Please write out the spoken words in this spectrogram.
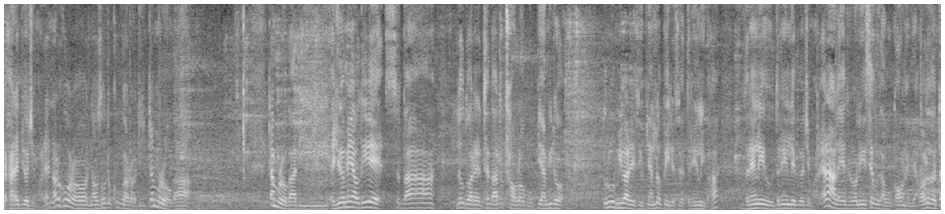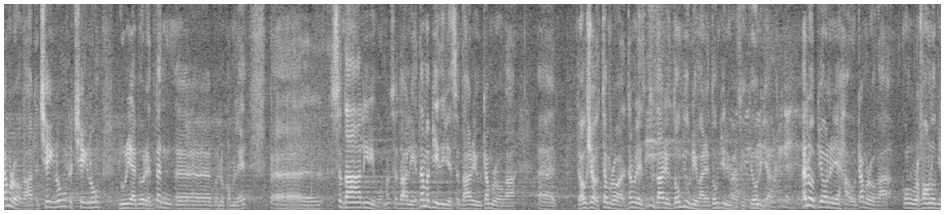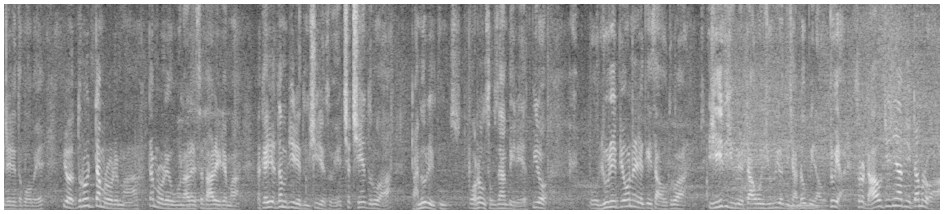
တခါတည်းပြောချင်ပါတယ်နောက်တစ်ခုကတော့နောက်ဆုံးတစ်ခုကတော့ဒီတက်မတော်ကတက်မတော်ကဒီအရွယ်မရောက်သေးတဲ့စစ်သားလှုပ်သွားတဲ့စစ်သားတစ်ထောင်လောက်ကိုပြန်ပြီးတော့သူတို့မိဘတွေစီပြန်လွှတ်ပေးတယ်ဆိုတဲ့သတင်းလေးပါသတင်းလေးကိုသတင်းလေးပြောချင်ပါတယ်အဲ့ဒါလည်းတော်တော်လေးစိတ်ဝင်စားဖို့ကောင်းတယ်ဗျဘာလို့လဲဆိုတော့တက်မတော်ကတစ်ချိန်လုံးတစ်ချိန်လုံးလူတွေကပြောတယ်တက်အဲဘယ်လိုခေါ်မလဲအဲစစ်သားလေးတွေပေါ့နော်စစ်သားလေးအသက်မပြည့်သေးတဲ့စစ်သားတွေကိုတက်မတော်ကအဲ တောက်လျှောက်တက်မတော်ကတက်မတော်စစ်သားတွေကိုအသုံးပြုနေပါတယ်အသုံးပြုနေပါတယ်ဆိုပြောနေကြတာအဲ့လိုပြောနေတဲ့ဟာကိုတက်မတော်ကအကုန်လုံး reform လုပ်ပြလိုက်တဲ့သဘောပဲပြီးတော့သူတို့တက်မတော်တွေမှာတက်မတော်တွေဝင်လာတဲ့စစ်သားတွေထဲမှာအကယ်၍အသက်မပြည့်တဲ့သူရှိတယ်ဆိုရင်ချက်ချင်းသူတို့ကဒါမျိုးတွေအခုပေါ်ထုတ်စုံစမ်းပေးတယ်ပြီးတော့ဟိုလူတွေပြောနေတဲ့ကိစ္စကိုသူတို့ကအရေးကြီးနဲ့တာဝန်ယူပြီးတော့တေချာလုပ်ပေးတာကိုတွေ့ရတယ်ဆိုတော့ဒါကိုချင်းချင်းအပြင်တက်မတော်က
